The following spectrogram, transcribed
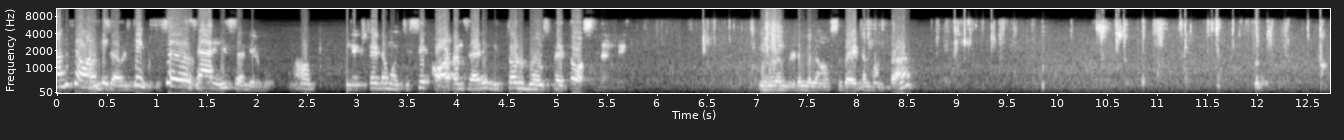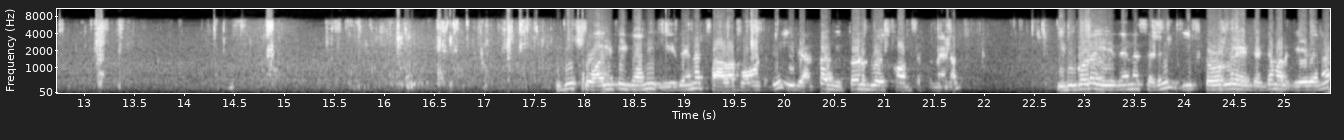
వన్ సెవెంటీ సిక్స్ శారీస్ అండి ఓకే నెక్స్ట్ ఐటమ్ వచ్చేసి కాటన్ శారీ వితౌట్ బ్లౌజ్ అయితే వస్తుందండి. ఇదిగో మేడం ఇలా వస్తుంది ఐటమ్ అంతా. ఇది క్వాలిటీ కానీ ఏదైనా చాలా బాగుంటుంది. ఇది అంతా వితౌట్ బ్లౌజ్ కాన్సెప్ట్ మేడం ఇది కూడా ఏదైనా సరే ఈ స్టోర్లో ఏంటంటే మనకి ఏదైనా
